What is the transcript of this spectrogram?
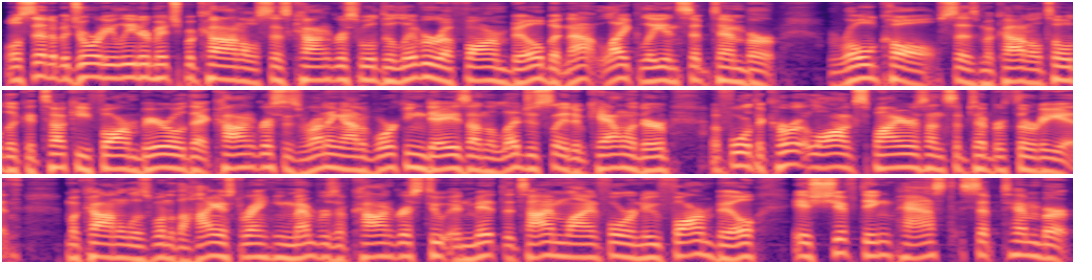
Well, Senate Majority Leader Mitch McConnell says Congress will deliver a farm bill, but not likely in September. Roll call, says McConnell told the Kentucky Farm Bureau that Congress is running out of working days on the legislative calendar before the current law expires on September 30th. McConnell is one of the highest ranking members of Congress to admit the timeline for a new farm bill is shifting past September.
